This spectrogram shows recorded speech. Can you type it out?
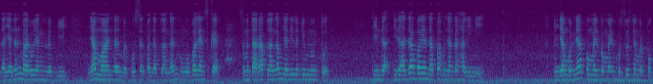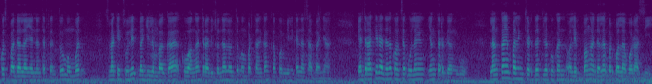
layanan baru yang lebih nyaman dan berpusat pada pelanggan mengubah landscape, sementara pelanggan menjadi lebih menuntut. Tidak, tidak ada bank yang dapat menyangkal hal ini. Menjamurnya pemain-pemain khusus yang berfokus pada layanan tertentu membuat semakin sulit bagi lembaga keuangan tradisional untuk mempertahankan kepemilikan nasabahnya. Yang terakhir adalah konsep ulang yang, yang terganggu. Langkah yang paling cerdas dilakukan oleh bank adalah berkolaborasi,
